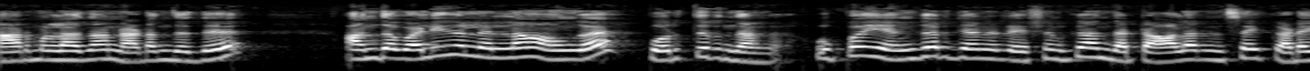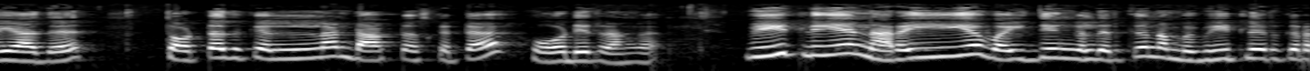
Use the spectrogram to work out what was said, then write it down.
நார்மலாக தான் நடந்தது. அந்த வழிகள் எல்லாம் அவங்க பொறுத்திருந்தாங்க. இப்போ யங்கர் ஜெனரேஷனுக்கு அந்த டாலரன்ஸே கிடையாது. தொட்டதுக்கு எல்லாம் டாக்டர்ஸ் கிட்ட ஓடிடுறாங்க. வீட்லேயே நிறைய வைத்தியங்கள் இருக்குது நம்ம வீட்டில் இருக்கிற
